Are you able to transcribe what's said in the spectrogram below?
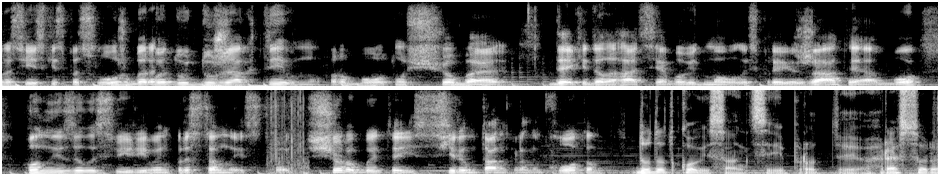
Російські спецслужби ведуть дуже активну роботу, щоб деякі делегації або відмовились приїжджати, або понизили свій рівень представництва. Що робити із сірим танкерним флотом? Додаткові санкції проти агресора.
